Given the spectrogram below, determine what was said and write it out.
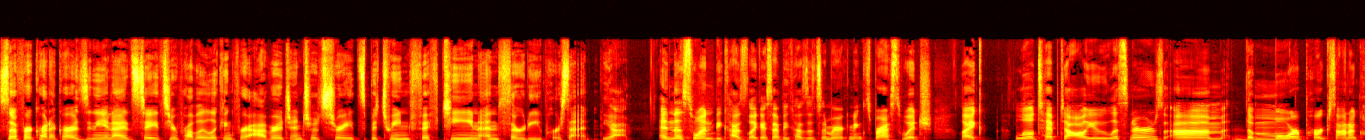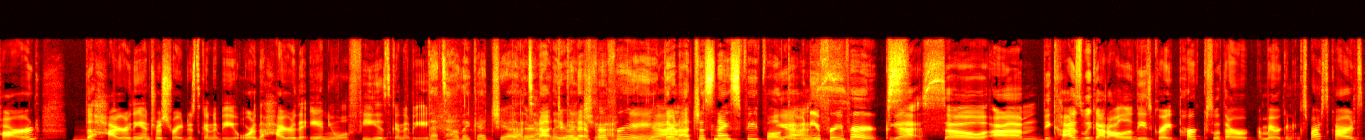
So for credit cards in the United States, you're probably looking for average interest rates between 15 and 30%. Yeah. And this one, because, like I said, because it's American Express, which, like, little tip to all you listeners um, the more perks on a card, the higher the interest rate is going to be, or the higher the annual fee is going to be. That's how they get you. That's They're not they doing it for free. Yeah. They're not just nice people giving you free perks. Yes. So um, because we got all of these great perks with our American Express cards,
